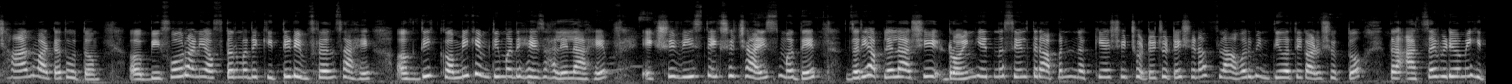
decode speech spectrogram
छान वाटत होतं. बिफोर आणि आफ्टरमध्ये किती डिफरन्स आहे. अगदी कमी किमतीमध्ये हे झालेलं आहे. एकशे वीस ते एकशे चाळीसमध्ये जरी आपल्याला अशी ड्रॉइंग येत नसेल तर आपण नक्की असे छोटे छोटेसे ना फ्लावर भिंतीवरती काढू शकतो. तर आजचा व्हिडिओ मी इथे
